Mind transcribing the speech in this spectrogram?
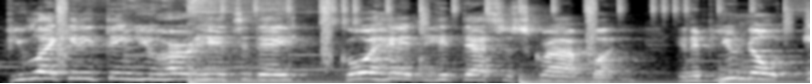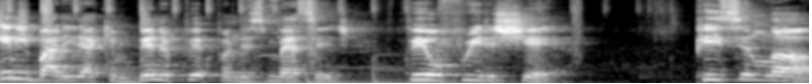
If you like anything you heard here today, go ahead and hit that subscribe button. And if you know anybody that can benefit from this message, feel free to share. Peace and love.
